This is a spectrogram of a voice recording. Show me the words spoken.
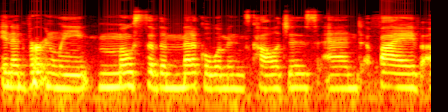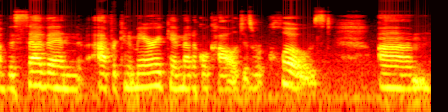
inadvertently most of the medical women's colleges and five of the seven African American medical colleges were closed. Um,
